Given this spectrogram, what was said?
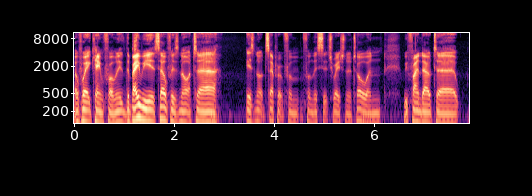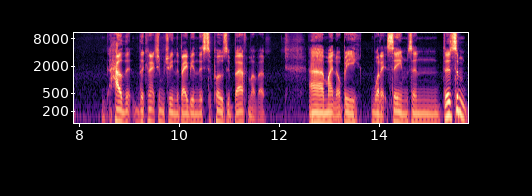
of where it came from. The baby itself is not uh, is not separate from from this situation at all, and we find out uh, how the the connection between the baby and this supposed birth mother uh, might not be what it seems, and there's some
